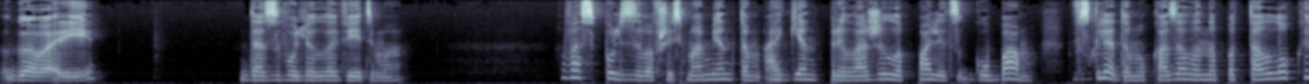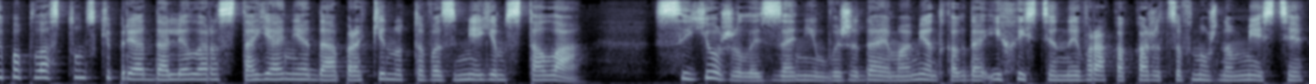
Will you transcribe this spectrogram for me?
«Говори», — дозволила ведьма. Воспользовавшись моментом, агент приложила палец к губам, взглядом указала на потолок и по-пластунски преодолела расстояние до опрокинутого змеем стола. Съежилась за ним, выжидая момент, когда их истинный враг окажется в нужном месте,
